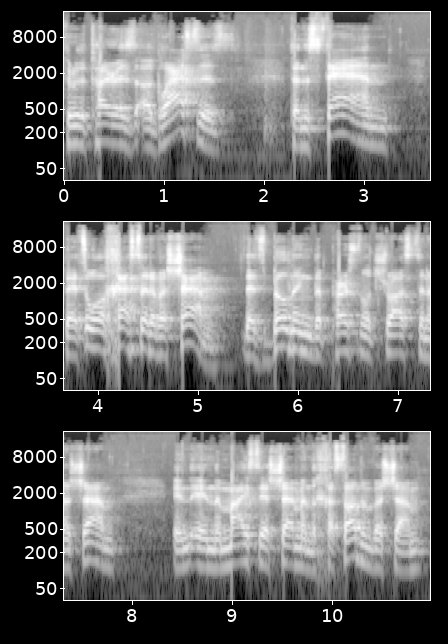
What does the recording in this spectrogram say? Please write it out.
through the Torah's uh, glasses to understand that it's all chesed of Hashem that's building the personal trust in Hashem, in, in the Maaseh Hashem and the Chasadim of Hashem.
